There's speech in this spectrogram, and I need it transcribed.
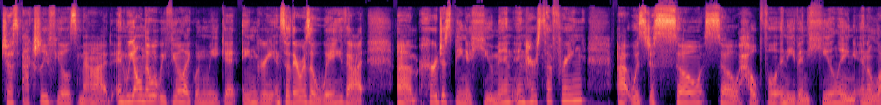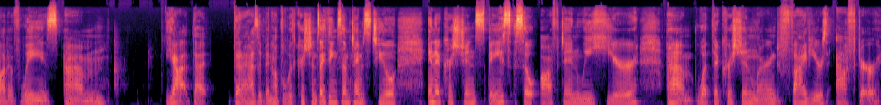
just actually feels mad. And we all know what we feel like when we get angry. And so there was a way that um, her just being a human in her suffering uh, was just so, so helpful and even healing in a lot of ways. Um, yeah, that that hasn't been helpful with Christians. I think sometimes too, in a Christian space, so often we hear um, what the Christian learned five years after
